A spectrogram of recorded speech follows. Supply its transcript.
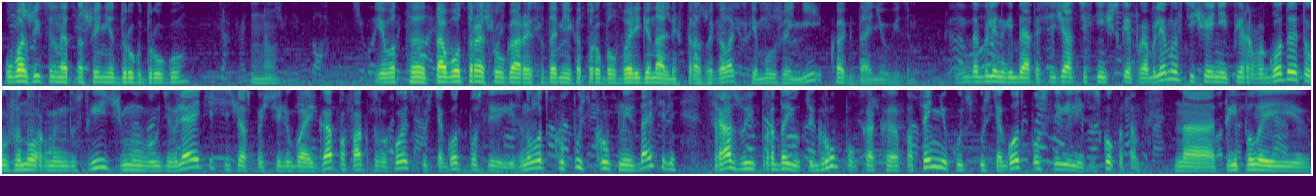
уважительное отношение друг к другу. Ну. И вот э, того трэша, угара и садомии, который был в оригинальных Стражах Галактики, мы уже никогда не увидим. Да блин, ребята, сейчас технические проблемы в течение первого года это уже норма индустрии, чему вы удивляетесь. Сейчас почти любая игра по факту выходит спустя год после релиза. Ну вот пусть крупные издатели сразу и продают игру по- как э, по ценнику спустя год после релиза. Сколько там на AAA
